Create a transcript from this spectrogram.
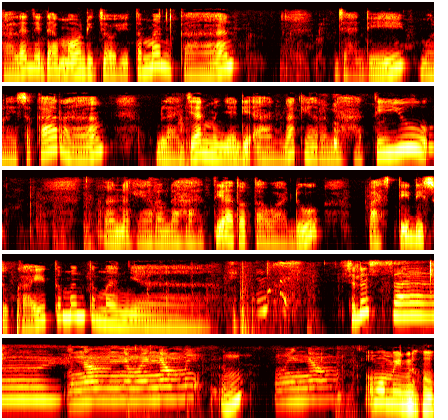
Kalian tidak mau dijauhi teman kan? Jadi, mulai sekarang belajar menjadi anak yang rendah hati yuk. Anak yang rendah hati atau tawadu pasti disukai teman-temannya. Selesai. Hmm? Oh, mau minum.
